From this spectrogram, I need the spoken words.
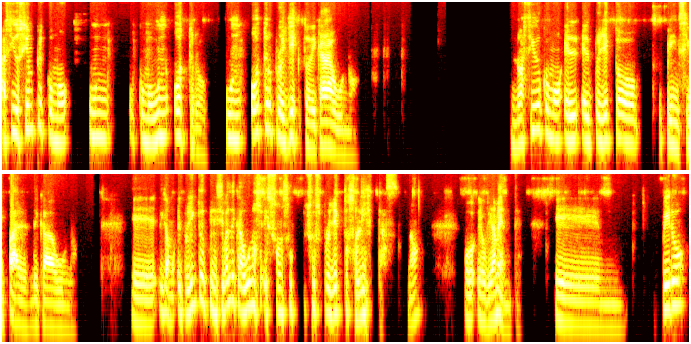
ha sido siempre como un, como un otro, un otro proyecto de cada uno. No ha sido como el, el proyecto principal de cada uno. Eh, digamos, el proyecto principal de cada uno son sus, proyectos solistas, ¿no? Eh, obviamente. Eh, pero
